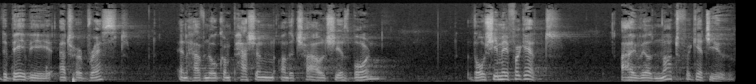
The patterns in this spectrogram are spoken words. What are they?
the baby at her breast and have no compassion on the child she has born? Though she may forget, I will not forget you.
